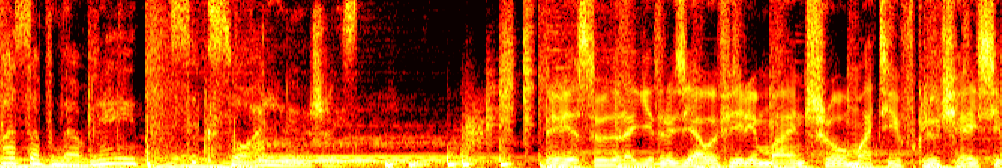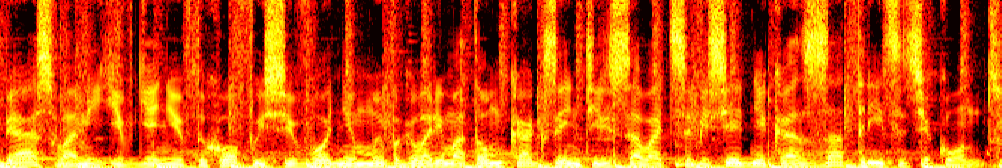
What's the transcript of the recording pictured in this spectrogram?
Возобновляет сексуальную жизнь. Приветствую, дорогие друзья! В эфире Mind Show «Мотив. Включай себя». С вами Евгений Евтухов, и сегодня мы поговорим о том, как заинтересовать собеседника за 30 секунд.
